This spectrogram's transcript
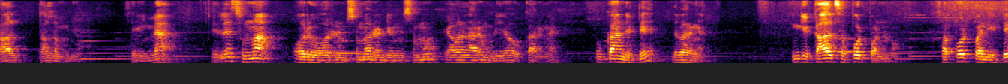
கால் தள்ள முடியும். சரிங்களா? இதில் சும்மா ஒரு ஒரு நிமிஷமோ ரெண்டு நிமிஷமோ எவ்வளோ நேரம் முடியுதோ உட்காருங்க. உட்காந்துட்டு இது பாருங்க. இங்கே கால் சப்போர்ட் பண்ணணும். சப்போர்ட் பண்ணிவிட்டு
